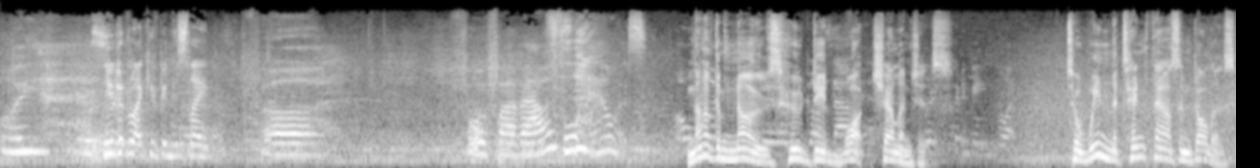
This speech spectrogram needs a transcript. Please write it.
Boy. You look like you've been asleep. Uh, four or five hours. Four hours? None of them knows who did what challenges. To win the $10,000,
